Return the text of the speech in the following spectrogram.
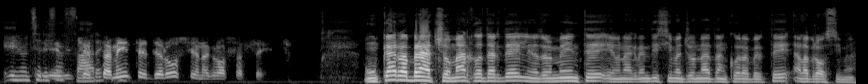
E non se li fa fare. certamente De Rossi è una grossa assenza. Un caro abbraccio Marco Tardelli naturalmente e una grandissima giornata ancora per te, alla prossima.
